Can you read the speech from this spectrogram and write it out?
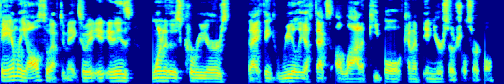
family also have to make. So it, it is one of those careers that I think really affects a lot of people kind of in your social circle.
